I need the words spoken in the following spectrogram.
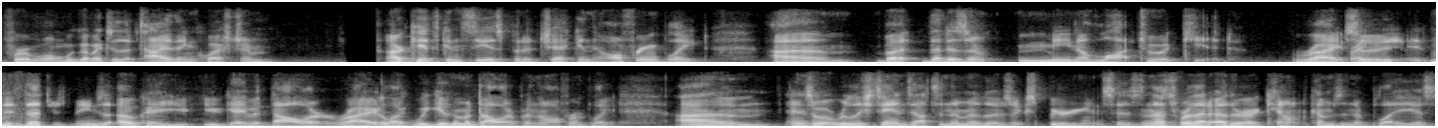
for when we go back to the tithing question, our kids can see us put a check in the offering plate, um, but that doesn't mean a lot to a kid, right? right. So it, mm-hmm. that just means okay, you, you gave a dollar, right? Like we give them a dollar put in the offering plate, um, and so it really stands out to them are those experiences, and that's where that other account comes into play is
